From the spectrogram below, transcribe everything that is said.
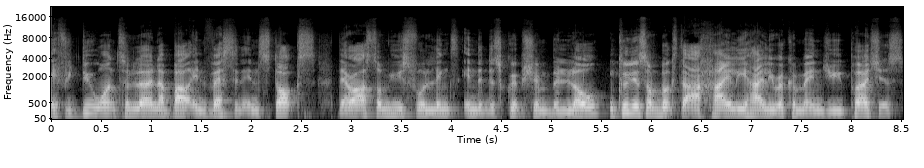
If you do want to learn about investing in stocks, there are some useful links in the description below, including some books that I highly, highly recommend you purchase.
